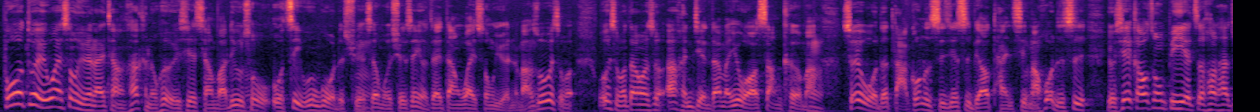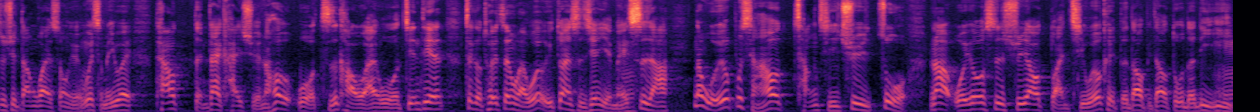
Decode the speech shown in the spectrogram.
不过对于外送员来讲，他可能会有一些想法，例如说，我自己问过我的学生，我学生有在当外送员的嘛，他说为什么为什么当外送啊？很简单嘛，因为我要上课嘛，所以我的打工的时间是比较弹性嘛，或者是有些高中毕业之后他就去当外送员，为什么？因为他要等待开学，然后我只考完，我今天这个推甄完，我有一段时间也没事啊，那我又不想要长期去做，那我又是需要短期，我又可以得到比较多的利益。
